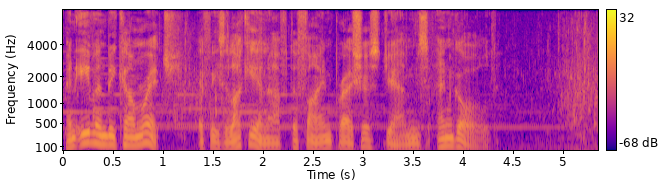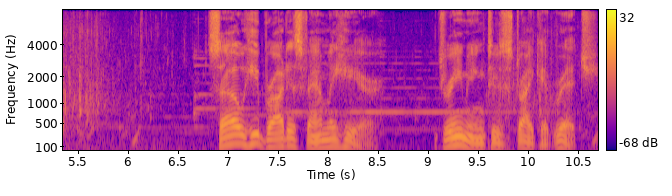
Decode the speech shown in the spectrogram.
and even become rich if he's lucky enough to find precious gems and gold. So he brought his family here, dreaming to strike it rich.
